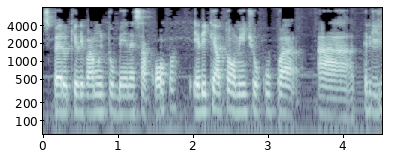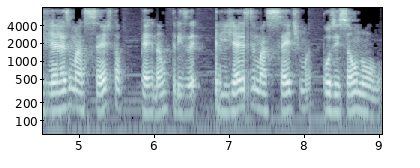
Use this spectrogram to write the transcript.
Espero que ele vá muito bem nessa Copa. Ele que atualmente ocupa a 36 perdão, 37 posição no,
